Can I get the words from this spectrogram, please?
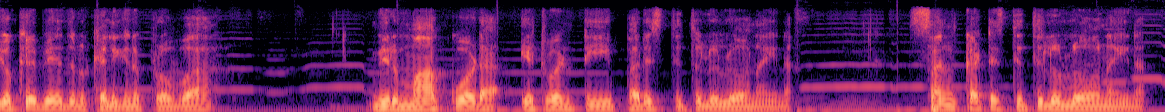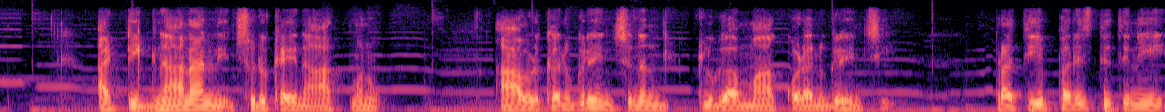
యొక్కబేదును కలిగిన ప్రభా మీరు మాకు కూడా ఎటువంటి పరిస్థితులలోనైనా సంకట స్థితులలోనైనా అట్టి జ్ఞానాన్ని చురుకైన ఆత్మను ఆవిడకు అనుగ్రహించినట్లుగా మాకు కూడా అనుగ్రహించి ప్రతి పరిస్థితిని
